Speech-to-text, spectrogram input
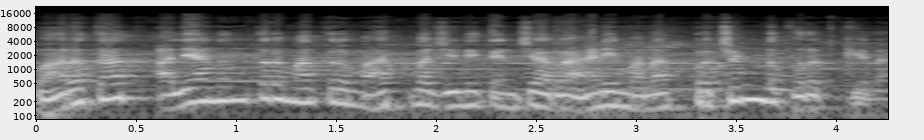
भारतात आल्यानंतर मात्र महात्माजींनी त्यांच्या राहणीमानात प्रचंड फरक केला.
